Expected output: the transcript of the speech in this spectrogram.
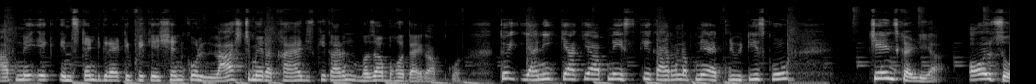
आपने एक इंस्टेंट ग्रेटिफिकेशन को लास्ट में रखा है, जिसके कारण मज़ा मज़ा बहुत आएगा आपको। तो यानी क्या किया आपने, इसके कारण अपने एक्टिविटीज़ को चेंज कर लिया। ऑल्सो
